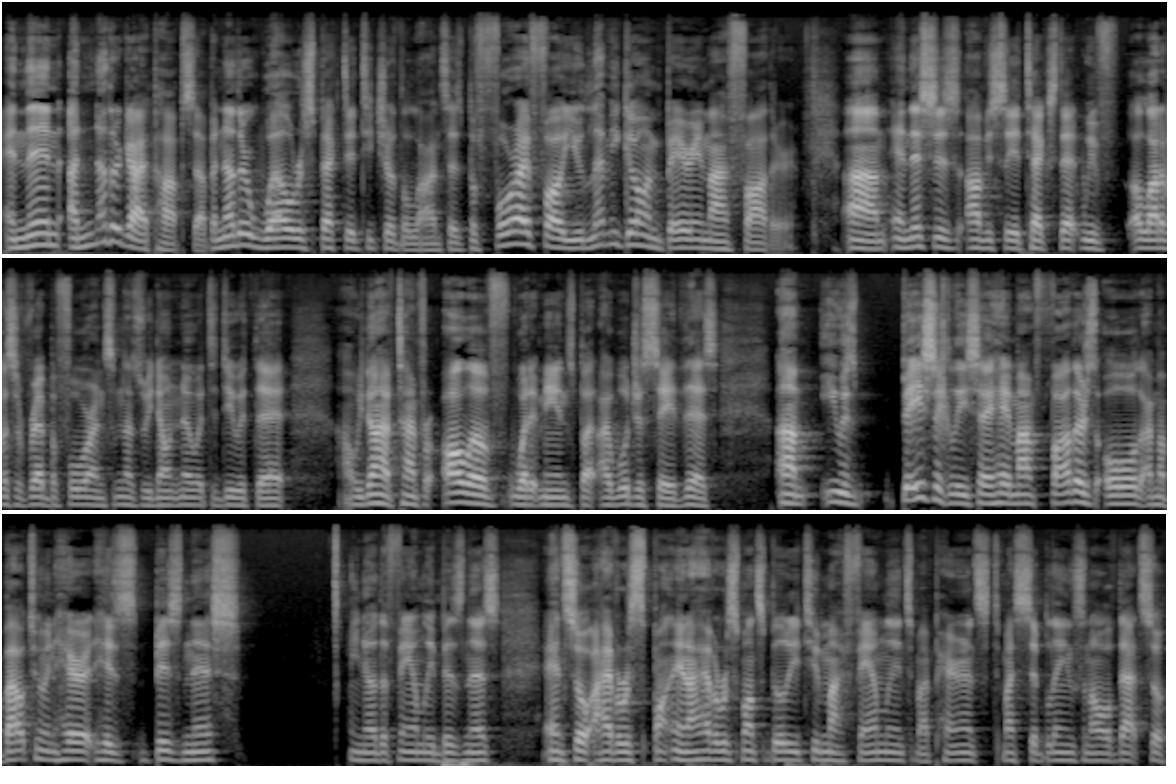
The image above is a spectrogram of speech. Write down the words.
And then another guy pops up, another well respected teacher of the law, and says, Before I follow you, let me go and bury my father. Um, and this is obviously a text that we've, a lot of us have read before, and sometimes we don't know what to do with it. Uh, we don't have time for all of what it means, but I will just say this. Um, he was basically saying, Hey, my father's old. I'm about to inherit his business you know the family business. And so i have a response and i have a responsibility to my family and to my parents to my siblings and all of that. So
